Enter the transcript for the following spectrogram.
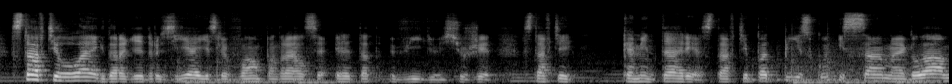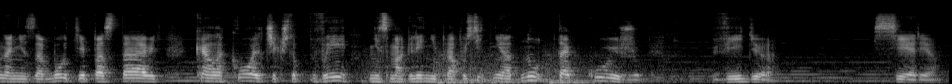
Ставьте лайк, дорогие друзья, если вам понравился этот видеосюжет. Ставьте комментарии, ставьте подписку и самое главное, не забудьте поставить колокольчик, чтобы вы не смогли не пропустить ни одну такую же видео серию.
